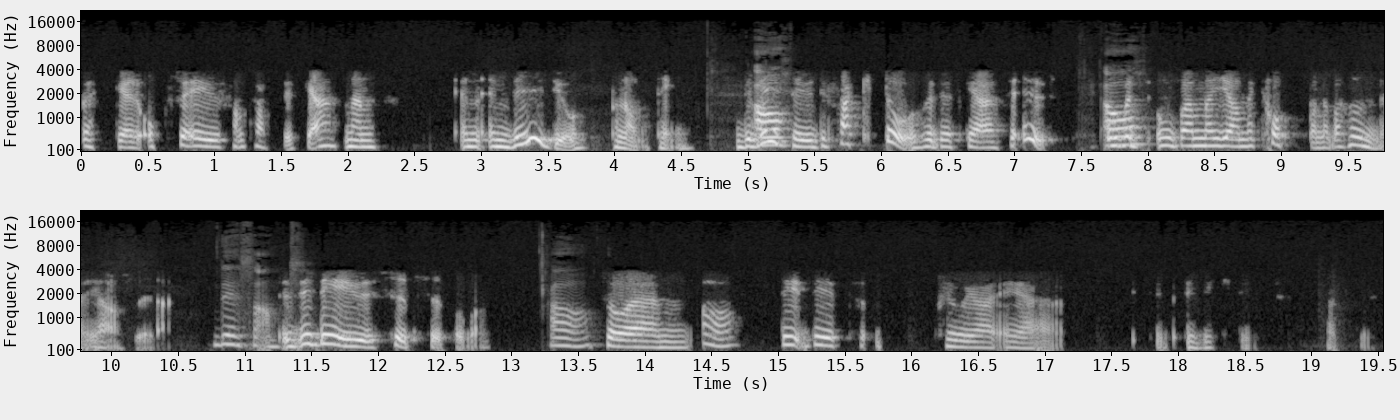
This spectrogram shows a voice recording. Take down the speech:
böcker också är ju fantastiska. Men en, en video på någonting, det Ja. visar ju de facto hur det ska se ut. Ja. Och, vad, och vad man gör med kroppen och vad hunden gör och så vidare. det är sant. Det, det är ju super, superbra. Ja, Så ehm, ja, det, det tror jag är, är viktigt faktiskt.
